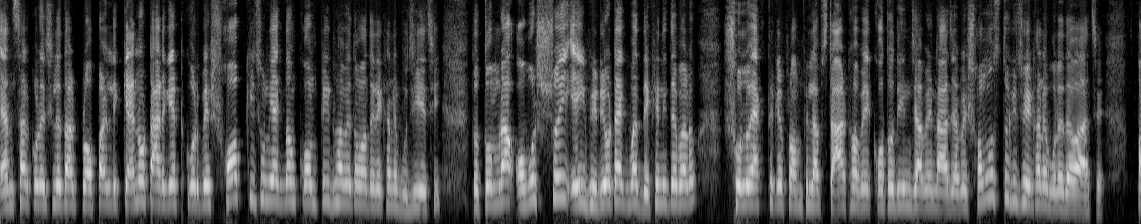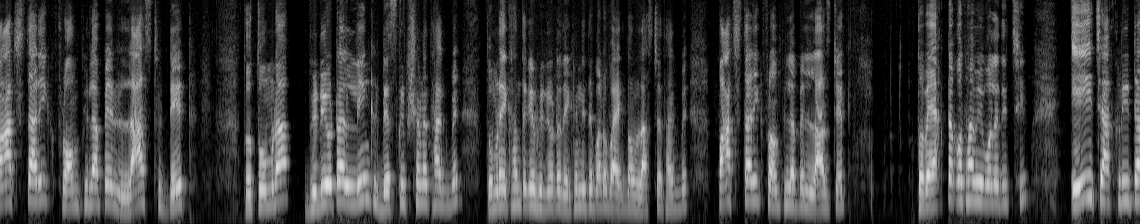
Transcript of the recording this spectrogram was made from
অ্যান্সার করেছিল তার প্রপারলি কেন টার্গেট করবে সব কিছু নিয়ে একদম কমপ্লিটভাবে তোমাদের এখানে বুঝিয়েছি। তো তোমরা অবশ্যই এই ভিডিওটা একবার দেখে নিতে পারো। ষোলো এক থেকে ফর্ম ফিল আপ স্টার্ট হবে, কতদিন যাবে, না যাবে, সমস্ত কিছু এখানে বলে দেওয়া আছে। পাঁচ তারিখ ফর্ম ফিল আপের লাস্ট ডেট তো তোমরা ভিডিওটার লিঙ্ক ডেসক্রিপশনে থাকবে। তোমরা এখান থেকে ভিডিওটা দেখে নিতে পারো বা একদম লাস্টে থাকবে। পাঁচ তারিখ ফর্ম ফিল আপের লাস্ট ডেট তবে একটা কথা আমি বলে দিচ্ছি, এই চাকরিটা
